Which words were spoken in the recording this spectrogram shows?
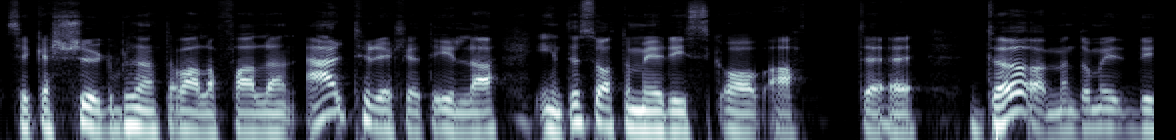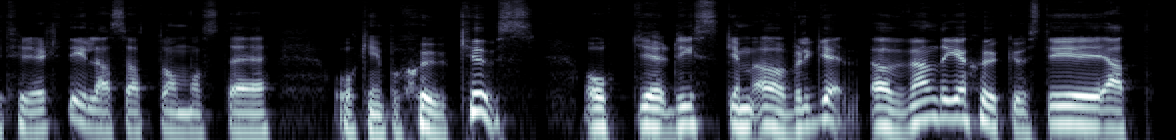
cirka 20 procent av alla fallen är tillräckligt illa. Inte så att de är i risk av att eh, dö, men de är, det är tillräckligt illa så att de måste åka in på sjukhus. Och eh, risken med övriga, överväldiga sjukhus, det är att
